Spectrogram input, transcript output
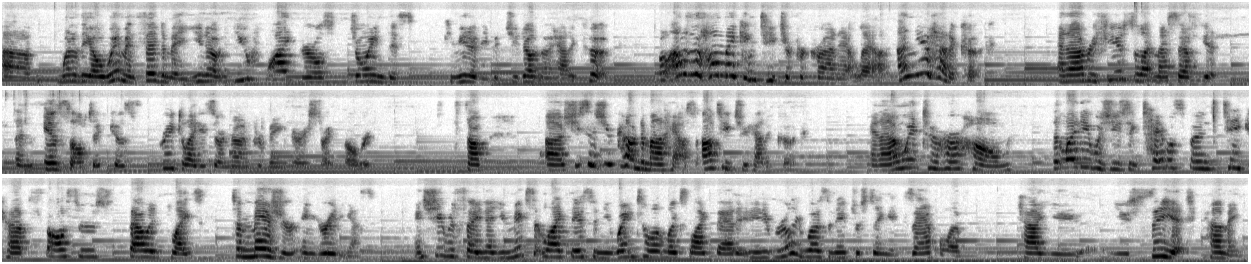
um, one of the old women said to me, You know, you white girls joined this community, but you don't know how to cook. Well, I was a homemaking teacher for crying out loud. I knew how to cook. And I refused to let myself get insulted because Greek ladies are known for being very straightforward. So uh, she says, You come to my house, I'll teach you how to cook. And I went to her home the lady was using tablespoons, teacups, saucers, salad plates to measure ingredients. And she would say, now you mix it like this and you wait until it looks like that. And it really was an interesting example of how you you see it coming.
